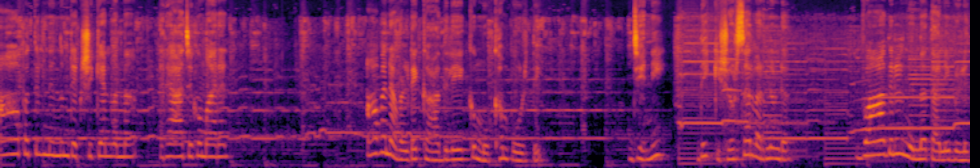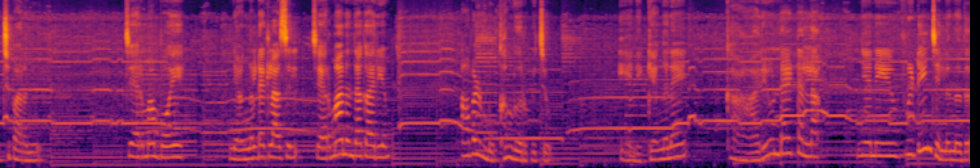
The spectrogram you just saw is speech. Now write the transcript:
ആപത്തിൽ നിന്നും രക്ഷിക്കാൻ വന്ന രാജകുമാരൻ? അവൻ അവളുടെ കാതിലേക്ക് മുഖം പൂഴ്ത്തി ജെന്നി ദേ കിഷോർ സാർ വരുന്നുണ്ട്. വാതിലിൽ നിന്ന് തനി വിളിച്ചു പറഞ്ഞു. ചെയർമാൻ പോയേ ഞങ്ങളുടെ ക്ലാസ്സിൽ ചെയർമാൻ എന്താ കാര്യം? അവൾ മുഖം വീർപ്പിച്ചു. എനിക്കങ്ങനെ കാര്യമുണ്ടായിട്ടല്ല ഞാൻ എവിടെയും ചെല്ലുന്നത്.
